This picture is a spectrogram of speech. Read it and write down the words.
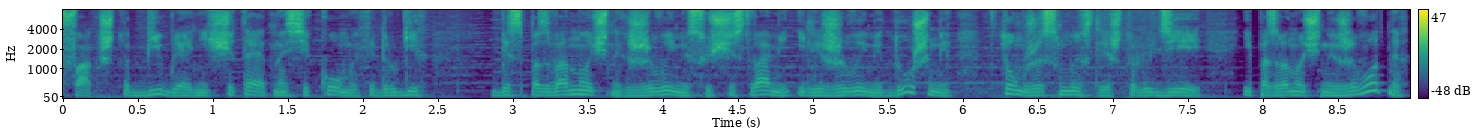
факт, что Библия не считает насекомых и других беспозвоночных живыми существами или живыми душами, в том же смысле, что людей и позвоночных животных,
